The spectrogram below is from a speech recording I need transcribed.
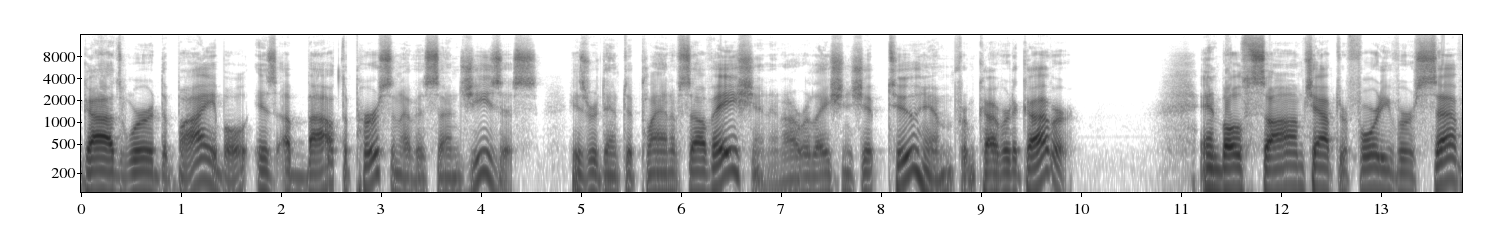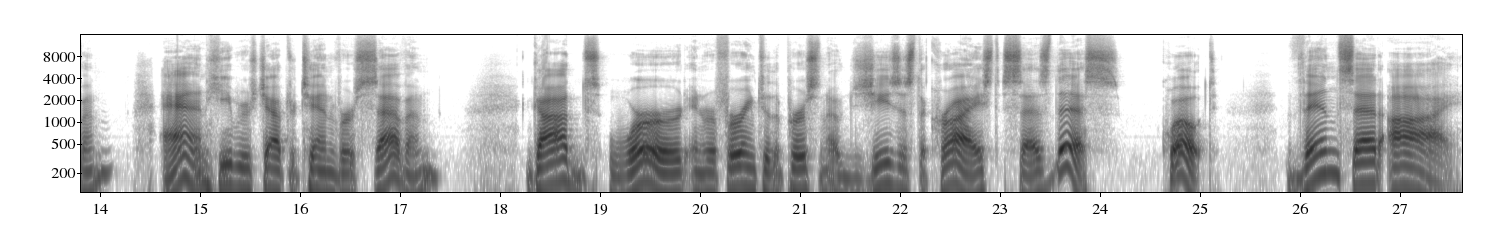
God's Word, the Bible, is about the person of His Son Jesus, His redemptive plan of salvation, and our relationship to Him from cover to cover. In both Psalm chapter 40, verse 7, and Hebrews chapter 10, verse 7, God's word, in referring to the person of Jesus the Christ, says this quote, Then said I,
